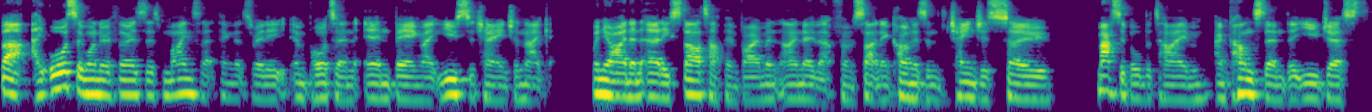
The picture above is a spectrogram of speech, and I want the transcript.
but I also wonder if there is this mindset thing that's really important in being like used to change and like when you're in an early startup environment, I know that from starting in Cognism, change is so massive all the time and constant that you just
